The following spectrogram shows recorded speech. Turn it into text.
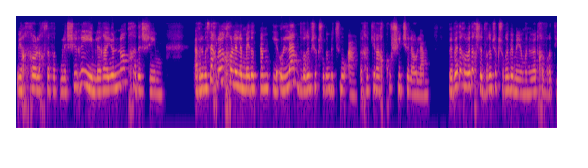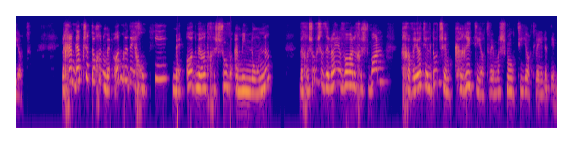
הוא יכול לחשוף אותם לשירים, לרעיונות חדשים, אבל מסך לא יכול ללמד אותם לעולם דברים שקשורים בתנועה, בחקירה חושית של העולם, ובטח ובטח שדברים שקשורים במיומנויות חברתיות. לכן גם כשהתוכן הוא מאוד מאוד איכותי, מאוד מאוד חשוב המינון, וחשוב שזה לא יבוא על חשבון חוויות ילדות שהן קריטיות ומשמעותיות לילדים.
